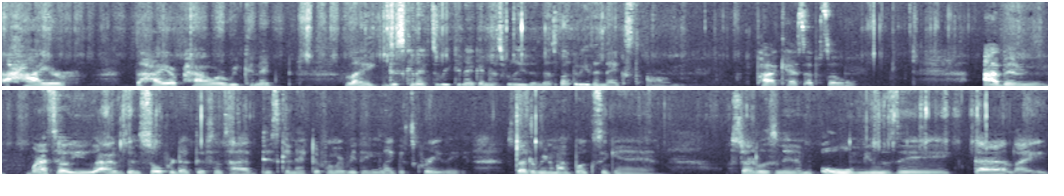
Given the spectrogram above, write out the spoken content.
higher, the higher power, reconnect, like disconnect to reconnect, and that's really that's about to be the next um podcast episode. I've been when I tell you I've been so productive since I've disconnected from everything, like it's crazy. Started reading my books again. Started listening to old music that like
